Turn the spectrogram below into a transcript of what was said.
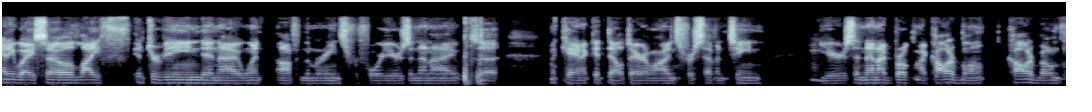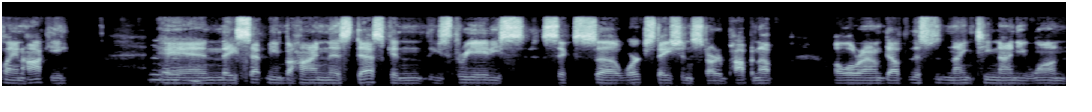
anyway so life intervened and i went off in the marines for four years and then i was a mechanic at delta airlines for 17 years and then i broke my collarbone collarbone playing hockey Mhm. and they set me behind this desk and these 386 uh, workstations started popping up all around delta this is 1991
